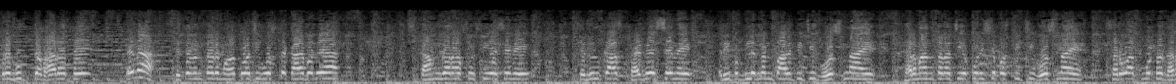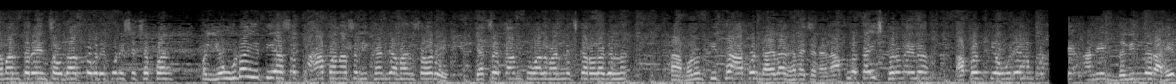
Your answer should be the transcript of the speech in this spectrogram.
प्रबुद्ध भारत आहे. है ना? त्याच्यानंतर महत्वाची गोष्ट काय बघूया? कामगार असोसिएशन आहे. शेड्यूल कास्ट फेडरेशन आहे रिपब्लिकन पार्टीची घोषणा आहे. धर्मांतराची एकोणीसशे पस्तीसची घोषणा आहे. सर्वात मोठं धर्मांतर आहे. चौदा ऑक्टोबर एकोणीशे छप्पन. मग एवढं इतिहासात हा पानाचं लिखाण ज्या माणसावर आहे त्याचं काम तुम्हाला मान्यच करावं लागेल ना? हा म्हणून तिथं आपण डायला घालायचं नाही. आणि आपलं काहीच खरं नाही ना? आपण तेवढ्या अनेक दलिंदर आहेत.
